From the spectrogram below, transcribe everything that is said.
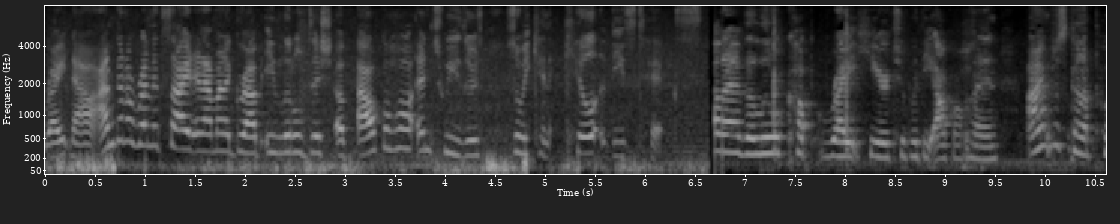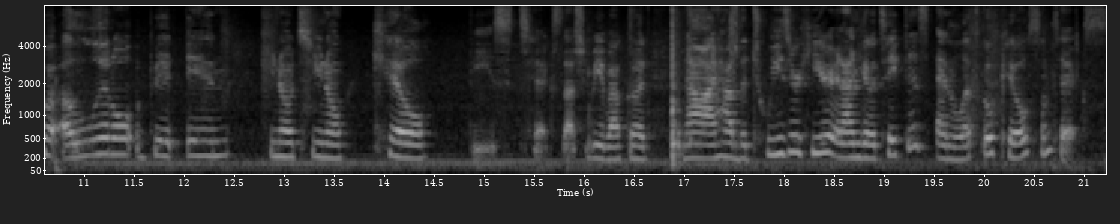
right now, I'm going to run inside and I'm going to grab a little dish of alcohol and tweezers so we can kill these ticks. Now I have the little cup right here to put the alcohol in, I'm just going to put a little bit in, you know, to, you know, kill these ticks. That should be about good. Now I have the tweezer here and I'm going to take this and let's go kill some ticks.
